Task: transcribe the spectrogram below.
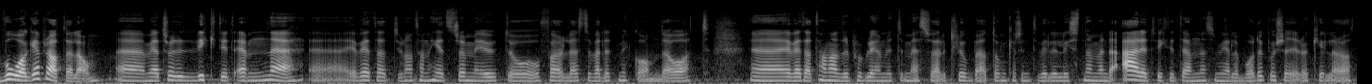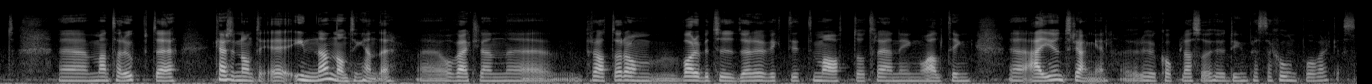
våga prata om. Eh, men jag tror det är ett viktigt ämne. Eh, jag vet att Jonathan Hedström är ute och föreläser väldigt mycket om det och att eh, jag vet att han hade problem lite med SHL-klubbar, att de kanske inte ville lyssna. Men det är ett viktigt ämne som gäller både på tjejer och killar och att man tar upp det kanske någonting, innan någonting händer och verkligen pratar om vad det betyder, hur viktigt mat och träning och allting är ju en triangel. Hur det kopplas och hur din prestation påverkas.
